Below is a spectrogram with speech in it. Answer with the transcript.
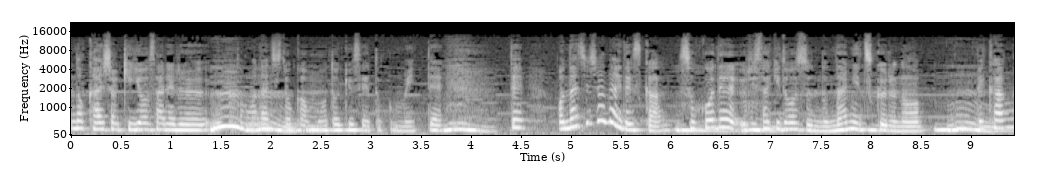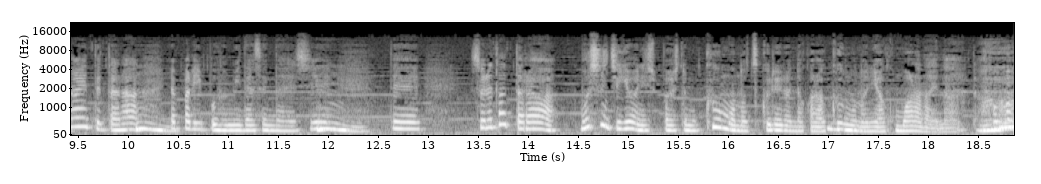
の会社を起業される友達とかも同級生とかもいて、うん、で同じじゃないですか、うん、そこで売り先どうするの？何作るの、って考えてたら、やっぱり一歩踏み出せないし、でそれだったらもし事業に失敗しても食うもの作れるんだから食うものには困らないな。って思っ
